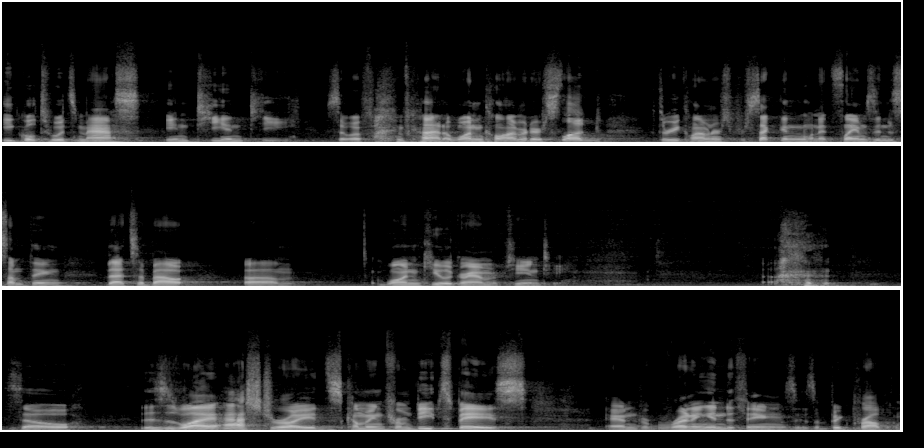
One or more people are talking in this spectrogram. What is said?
equal to its mass in TNT. So if I've got a one kilometer slug, three kilometers per second, when it slams into something, that's about um, one kilogram of TNT. so this is why asteroids coming from deep space and running into things is a big problem.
